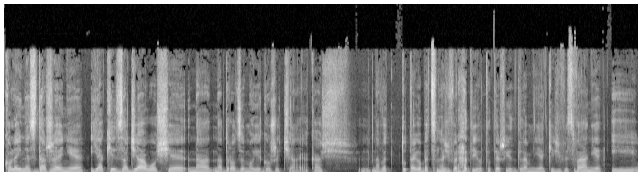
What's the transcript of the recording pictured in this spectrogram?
kolejne zdarzenie, jakie zadziało się na, na drodze mojego życia. Jakaś, nawet tutaj obecność w radio, to też jest dla mnie jakieś wyzwanie i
